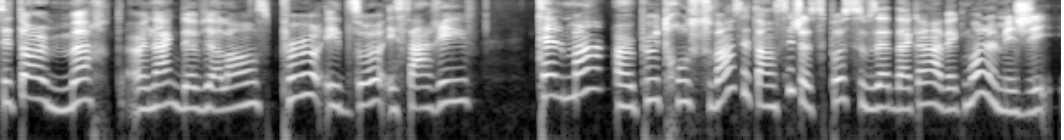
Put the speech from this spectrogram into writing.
c'est un meurtre, un acte de violence pur et dur, et ça arrive tellement un peu trop souvent ces temps-ci. Je sais pas si vous êtes d'accord avec moi, là, mais j'ai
